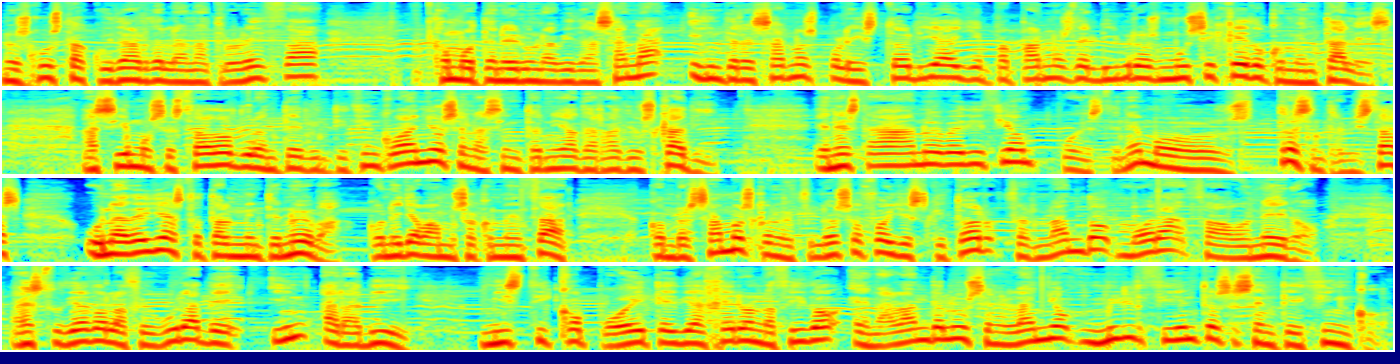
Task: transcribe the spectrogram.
Nos gusta cuidar de la naturaleza cómo tener una vida sana e interesarnos por la historia y empaparnos de libros, música y documentales. Así hemos estado durante 25 años en la sintonía de Radio Euskadi. En esta nueva edición pues tenemos tres entrevistas, una de ellas totalmente nueva. Con ella vamos a comenzar. Conversamos con el filósofo y escritor Fernando Mora Zaonero. Ha estudiado la figura de In Arabi, místico, poeta y viajero nacido en Al-Ándalus en el año 1165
